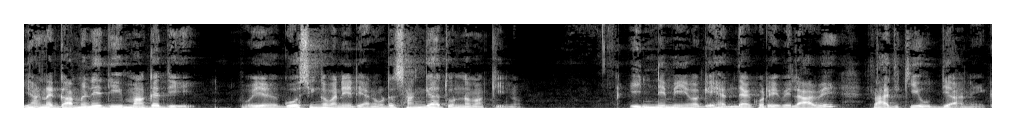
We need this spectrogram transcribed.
යන ගමනේදී මගදී ඔය ගෝසිංහ වනයේට යනකොට සංඝයා තුන්නමක් ඉන්නවා. ඉන්නේ මේ වගේ හැන්දෑකොරේ වෙලාවේ රාජකීය උද්‍යානයක.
